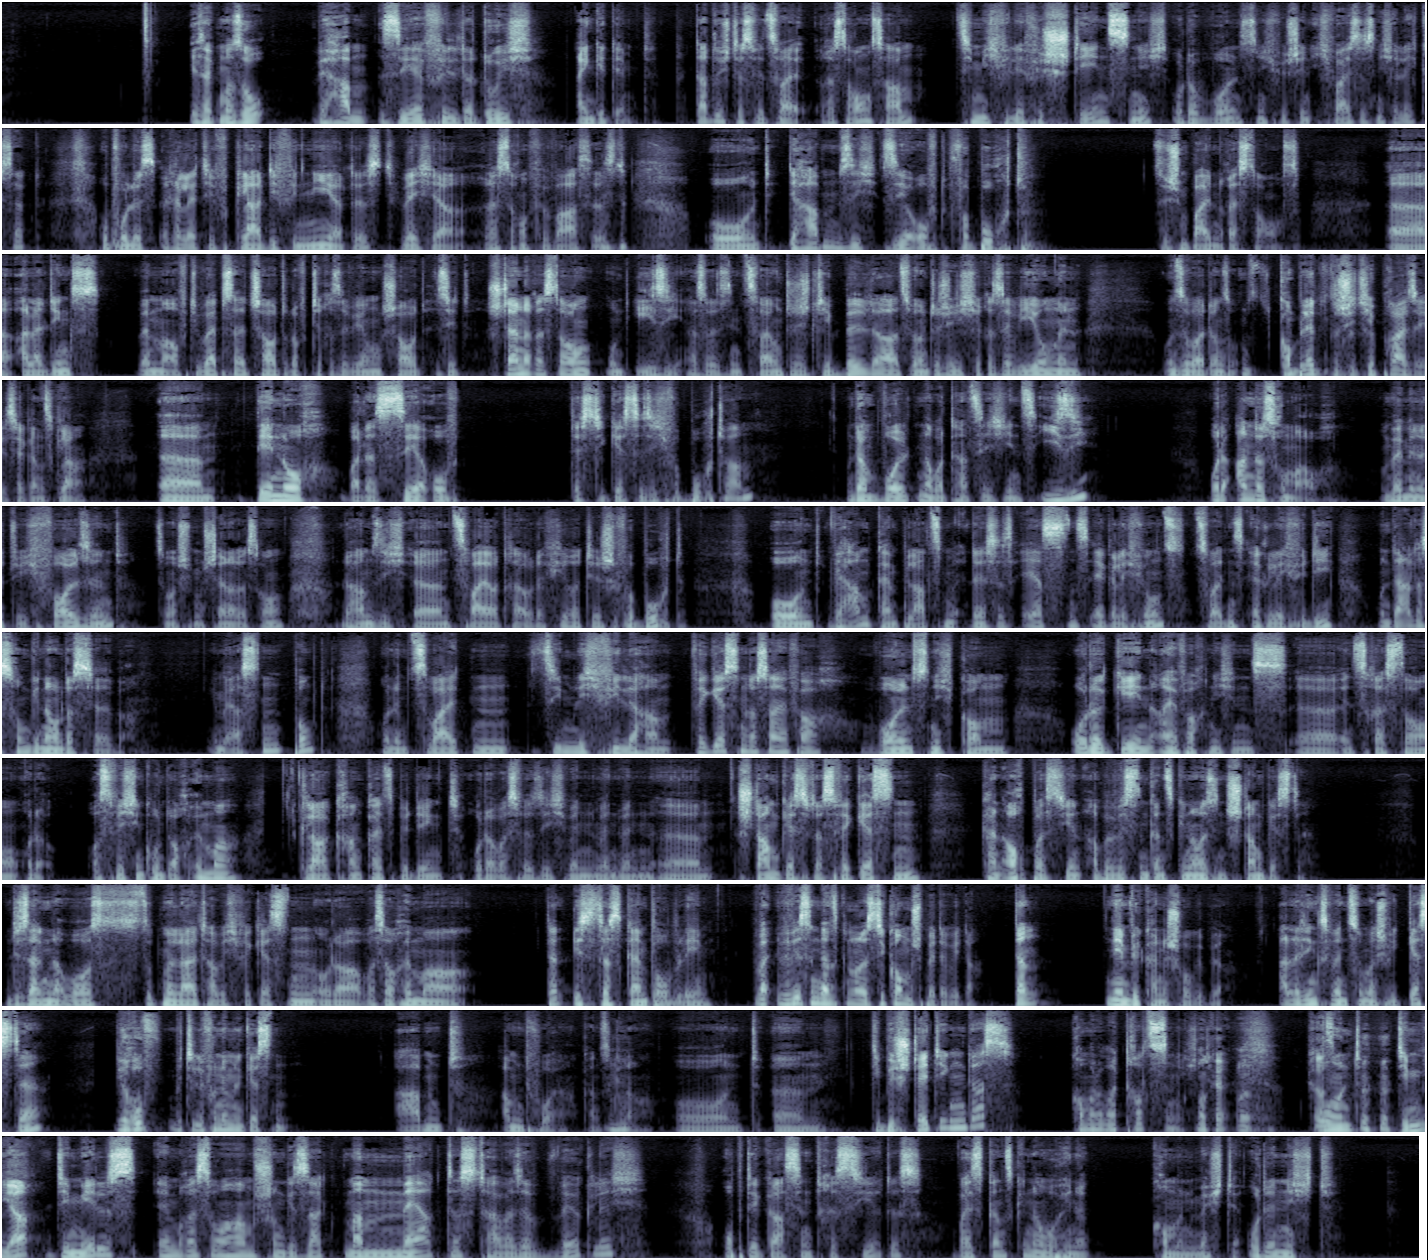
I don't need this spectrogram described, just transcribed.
ich sag mal so, wir haben sehr viel dadurch eingedämmt. Dadurch, dass wir zwei Restaurants haben, ziemlich viele verstehen es nicht oder wollen es nicht verstehen. Ich weiß es nicht, ehrlich gesagt, obwohl es relativ klar definiert ist, welcher Restaurant für was ist. Und die haben sich sehr oft verbucht zwischen beiden Restaurants. Äh, allerdings, wenn man auf die Website schaut oder auf die Reservierung schaut, sieht Sterne-Restaurant und Easy. Also es sind zwei unterschiedliche Bilder, zwei unterschiedliche Reservierungen und so weiter und so. Und komplett unterschiedliche Preise, ist ja ganz klar. Ähm, dennoch war das sehr oft, dass die Gäste sich verbucht haben und dann wollten aber tatsächlich ins Easy oder andersrum auch. Und wenn wir natürlich voll sind, zum Beispiel im Sterne-Restaurant, und da haben sich äh, ein Zwei- oder Drei- oder Vierer-Tisch verbucht und wir haben keinen Platz mehr, dann ist es erstens ärgerlich für uns, zweitens ärgerlich für die und da ist schon genau dasselbe. Im ersten Punkt und im zweiten, ziemlich viele haben vergessen das einfach, wollen es nicht kommen oder gehen einfach nicht ins, äh, ins Restaurant oder aus welchem Grund auch immer. Klar, krankheitsbedingt oder was weiß ich, wenn, wenn, wenn äh, Stammgäste das vergessen, kann auch passieren, aber wir wissen ganz genau, es sind Stammgäste. Und die sagen, na, oh, es tut mir leid, habe ich vergessen oder was auch immer, dann ist das kein Problem. Weil wir wissen ganz genau, dass die kommen später wieder. Dann nehmen wir keine Showgebühr. Allerdings, wenn zum Beispiel Gäste, wir rufen, wir telefonieren mit Gästen Abend, Abend vorher, ganz Mhm. genau. Und ähm, die bestätigen das, kommen aber trotzdem nicht. Okay. Krass. Und die, ja, die Mädels im Restaurant haben schon gesagt, man merkt das teilweise wirklich, ob der Gast interessiert ist, weiß ganz genau, wohin er kommen möchte oder nicht.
